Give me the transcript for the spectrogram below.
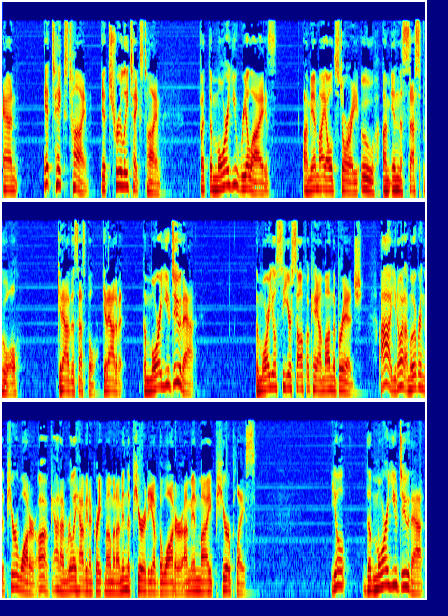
And it takes time. It truly takes time. But the more you realize, I'm in my old story, ooh, I'm in the cesspool, get out of the cesspool, get out of it. The more you do that, the more you'll see yourself, okay, I'm on the bridge ah, you know what? I'm over in the pure water. Oh God, I'm really having a great moment. I'm in the purity of the water. I'm in my pure place. You'll, the more you do that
